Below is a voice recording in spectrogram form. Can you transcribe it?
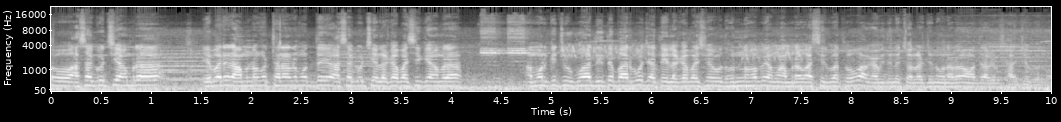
তো আশা করছি আমরা এবারে রামনগর থানার মধ্যে আশা করছি এলাকাবাসীকে আমরা এমন কিছু উপহার দিতে পারব যাতে এলাকাবাসীও ধন্য হবে এবং আমরাও আশীর্বাদ পাবো। আগামী দিনে চলার জন্য ওনারাও আমাদের আগে সাহায্য করবে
